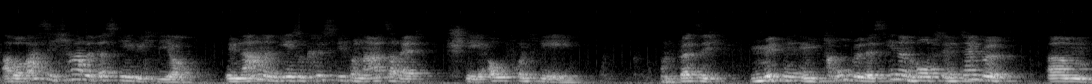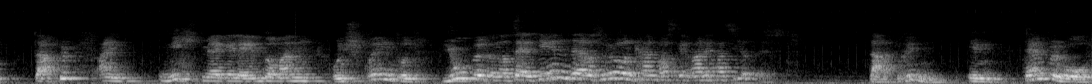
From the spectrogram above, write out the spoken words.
Aber was ich habe, das gebe ich dir. Im Namen Jesu Christi von Nazareth, steh auf und geh. Und plötzlich, mitten im Trubel des Innenhofs im Tempel, ähm, da hüpft ein nicht mehr gelähmter Mann und springt und jubelt und erzählt jedem, der es hören kann, was gerade passiert ist. Da drin, im Tempelhof,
